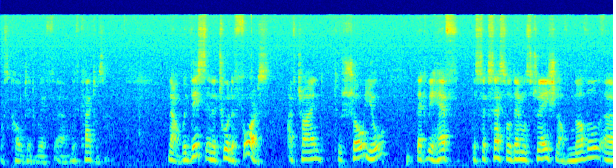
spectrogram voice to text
It was coated with, uh, with chitosan. Now with this in a tour de force, I've tried to show you that we have the successful demonstration of novel uh,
